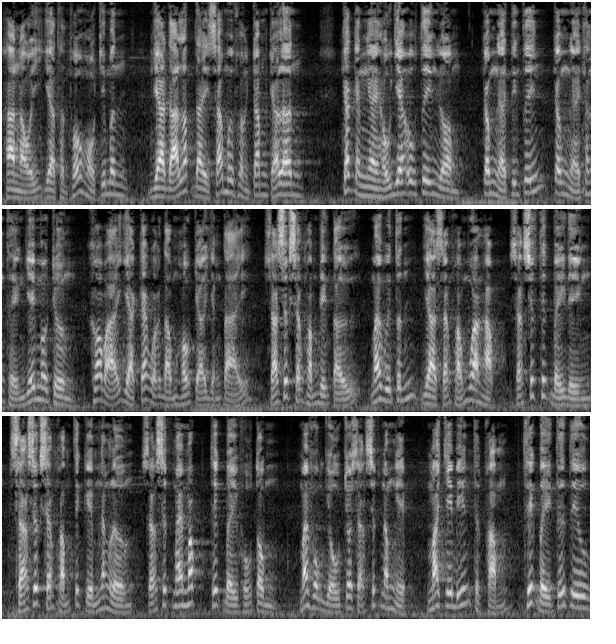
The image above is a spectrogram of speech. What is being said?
Hà Nội và thành phố Hồ Chí Minh và đã lắp đầy 60% trở lên. Các ngành nghề Hậu Giang ưu tiên gồm công nghệ tiên tiến, công nghệ thân thiện với môi trường, kho bãi và các hoạt động hỗ trợ vận tải, sản xuất sản phẩm điện tử, máy vi tính và sản phẩm quang học, sản xuất thiết bị điện, sản xuất sản phẩm tiết kiệm năng lượng, sản xuất máy móc, thiết bị phụ tùng, máy phục vụ cho sản xuất nông nghiệp, máy chế biến thực phẩm, thiết bị tưới tiêu,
